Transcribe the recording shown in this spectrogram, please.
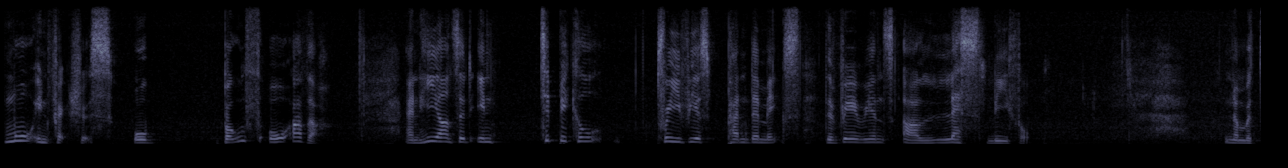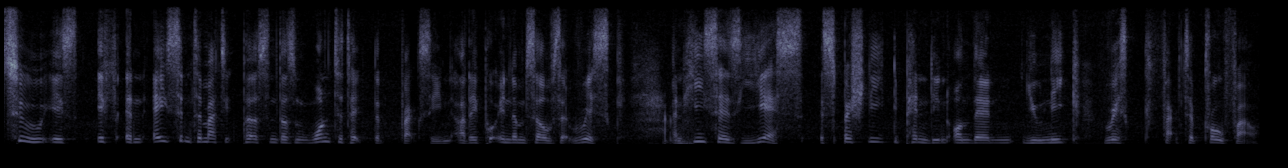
more infectious, or both or other? And he answered In typical previous pandemics, the variants are less lethal. Number two is if an asymptomatic person doesn't want to take the vaccine, are they putting themselves at risk? And he says yes, especially depending on their unique risk factor profile.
